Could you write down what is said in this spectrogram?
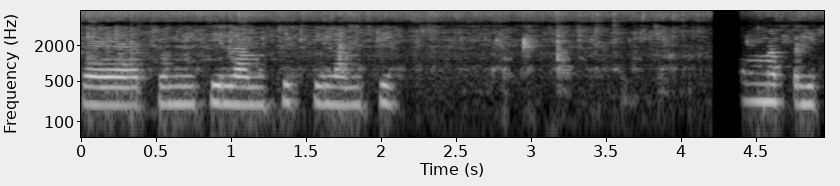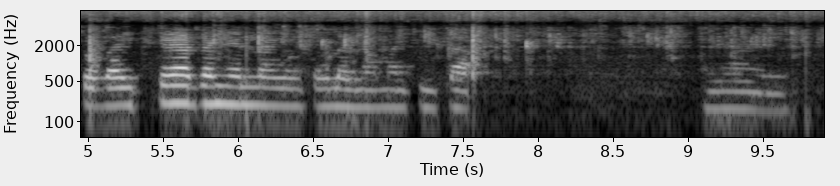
Kaya tumitilamsik-tilamsik. Ang naprito guys. Kaya ganyan na yung kulay ng mantika. Ayan.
